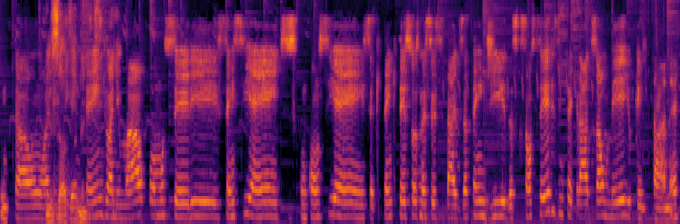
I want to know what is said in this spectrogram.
Então, a Exatamente. gente entende o animal como seres sencientes, com consciência, que tem que ter suas necessidades atendidas, que são seres integrados ao meio que ele está, né?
